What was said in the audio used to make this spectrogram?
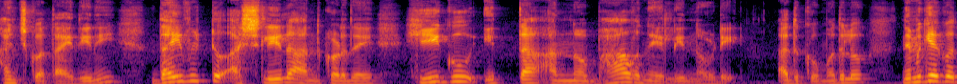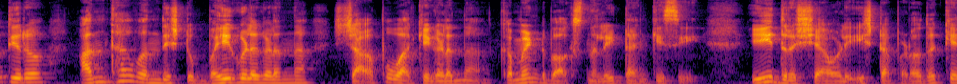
ಹಂಚ್ಕೋತಾ ಇದ್ದೀನಿ. ದಯವಿಟ್ಟು ಅಶ್ಲೀಲ ಅಂದ್ಕೊಳ್ಳದೆ ಹೀಗೂ ಇತ್ತ ಅನ್ನೋ ಭಾವನೆಯಲ್ಲಿ ನೋಡಿ. ಅದಕ್ಕೂ ಮೊದಲು ನಿಮಗೆ ಗೊತ್ತಿರೋ ಅಂಥ ಒಂದಿಷ್ಟು ಬೈಗುಳಗಳನ್ನು, ಶಾಪವಾಕ್ಯಗಳನ್ನು ಕಮೆಂಟ್ ಬಾಕ್ಸ್ನಲ್ಲಿ ಟಂಕಿಸಿ. ಈ ದೃಶ್ಯಾವಳಿ ಇಷ್ಟಪಡೋದಕ್ಕೆ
